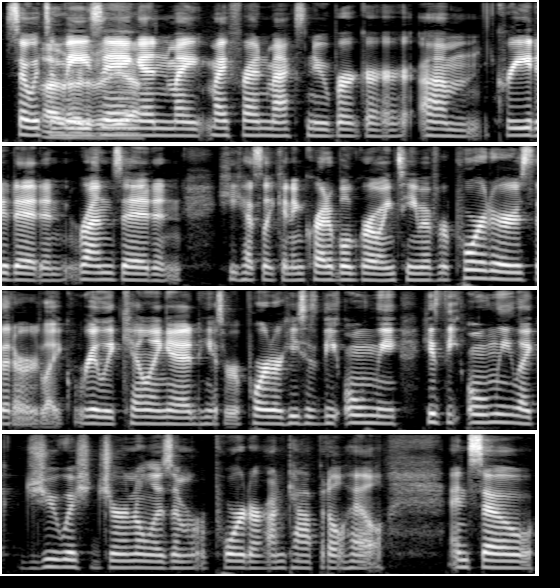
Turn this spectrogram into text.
So it's I've of it, amazing, yeah. and my my friend Max Newberger um, created it and runs it, and he has like an incredible growing team of reporters that are like really killing it. He has a reporter. He says the only he's the only like Jewish journalism reporter on Capitol Hill, and so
